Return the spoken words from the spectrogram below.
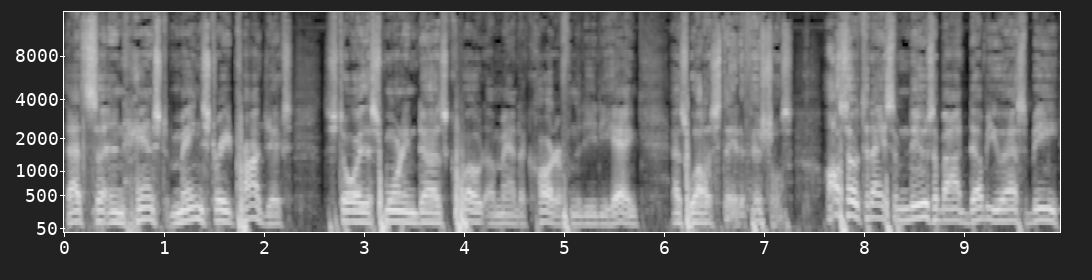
That's uh, enhanced Main Street projects. The story this morning does quote Amanda Carter from the DDA as well as state officials. Also today, some news about WSB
